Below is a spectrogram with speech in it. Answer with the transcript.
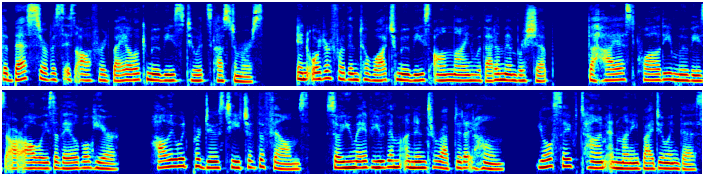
The best service is offered by LookMovies to its customers. In order for them to watch movies online without a membership, the highest quality movies are always available here. Hollywood produced each of the films, so you may view them uninterrupted at home. You'll save time and money by doing this.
